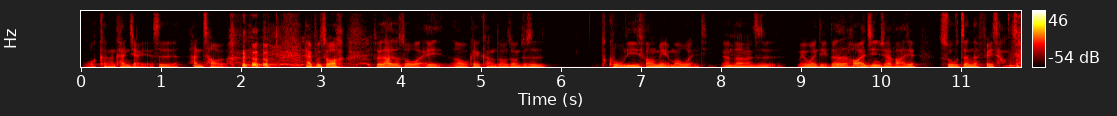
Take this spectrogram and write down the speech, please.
我可能看起来也是汉超的，还不错，所以他就说，哎、欸，那我可以扛多重，就是苦力方面有没有问题？那当然是没问题。但是后来进去才发现，书真的非常重，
